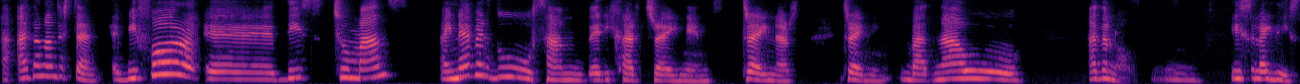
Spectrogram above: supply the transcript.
I, I don't understand. Before uh, these two months, I never do some very hard training trainers training. But now, I don't know. It's like this.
